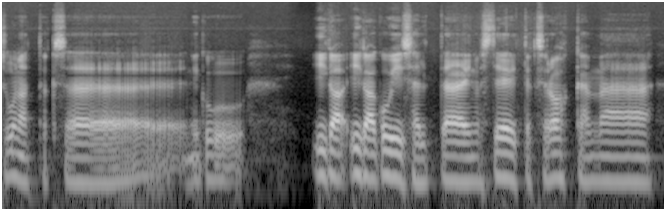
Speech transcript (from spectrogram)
suunatakse äh, nagu iga, igakuiselt investeeritakse rohkem äh,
